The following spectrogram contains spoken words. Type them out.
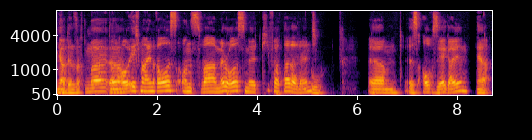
Ja, dann sag du mal. Dann äh, hau ich mal einen raus und zwar Mirrors mit Kiefer Sutherland. Uh. Ähm, ist auch sehr geil. Ja.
